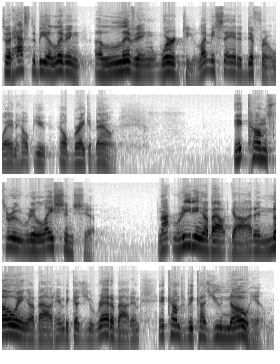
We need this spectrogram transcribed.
So it has to be a living, a living word to you. Let me say it a different way and help you help break it down. It comes through relationship. Not reading about God and knowing about Him because you read about Him. It comes because you know Him.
